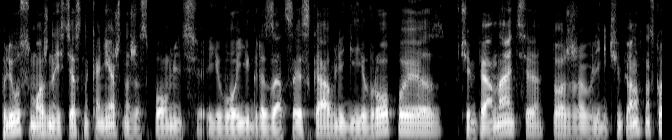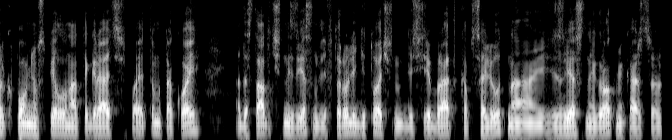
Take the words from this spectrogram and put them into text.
Плюс можно, естественно, конечно же, вспомнить его игры за ЦСКА в Лиге Европы, в чемпионате, тоже в Лиге чемпионов, насколько помню, успел он отыграть. Поэтому такой достаточно известный для второй лиги точно, для серебра так абсолютно известный игрок, мне кажется.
